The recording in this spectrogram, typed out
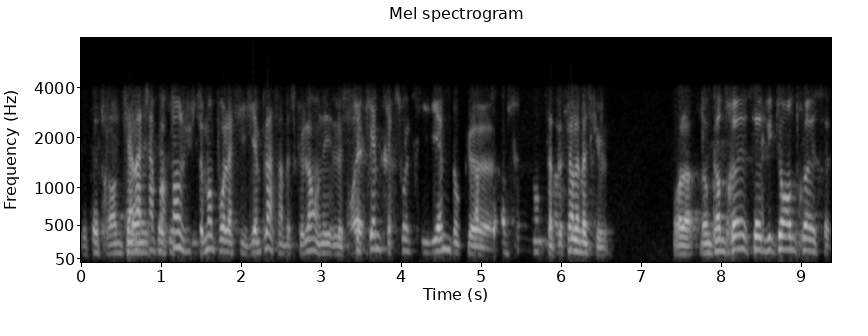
C'est un match important justement pour la sixième place, hein, parce que là on est le septième qui reçoit le sixième, donc euh, ça peut faire la bascule. Voilà, donc entre 1 et 7, victoire entre 1 et 7.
